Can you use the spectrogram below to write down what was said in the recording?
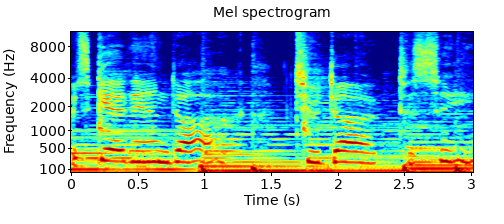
It's getting dark, too dark to see.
